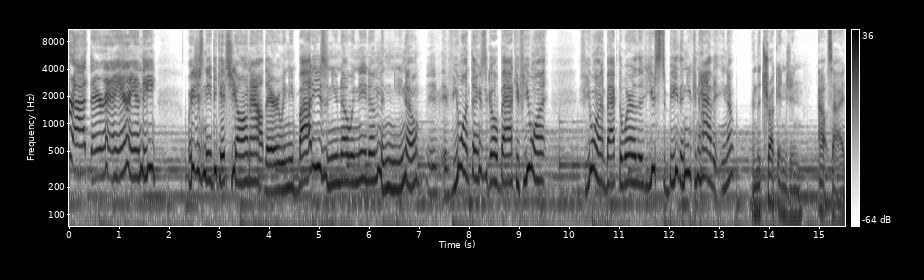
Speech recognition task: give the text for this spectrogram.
right, there, Andy. We just need to get you on out there. We need bodies, and you know we need them. And you know, if, if you want things to go back, if you want, if you want it back to where it used to be, then you can have it. You know. And the truck engine outside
